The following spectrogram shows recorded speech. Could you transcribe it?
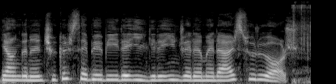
Yangının çıkış sebebiyle ilgili incelemeler sürüyor.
